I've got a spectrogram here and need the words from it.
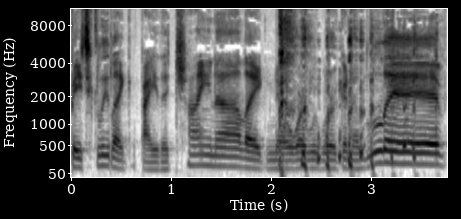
basically like buy the china, like know where we were gonna live,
